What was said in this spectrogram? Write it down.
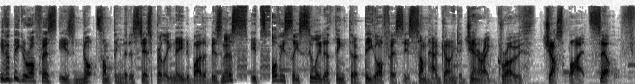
if a bigger office is not something that is desperately needed by the business, it's obviously silly to think that a big office is somehow going to generate growth just by itself.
